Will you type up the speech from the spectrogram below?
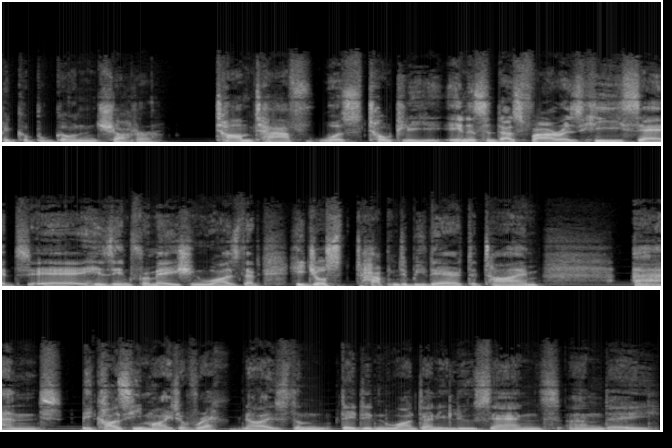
picked up a gun and shot her. Tom Taff was totally innocent as far as he said uh, his information was that he just happened to be there at the time and because he might have recognized them, they didn't want any loose ends and they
